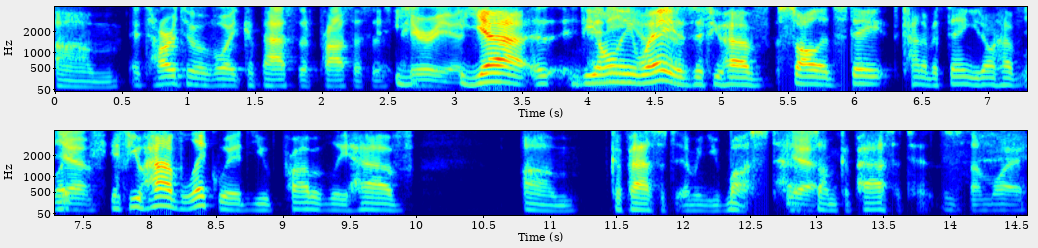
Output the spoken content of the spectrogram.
Um, It's hard to avoid capacitive processes. Period. yeah, uh, the any only way is if you have solid state kind of a thing. You don't have like yeah. if you have liquid, you probably have um capacity. I mean, you must have Yeah. some capacitance In some way.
